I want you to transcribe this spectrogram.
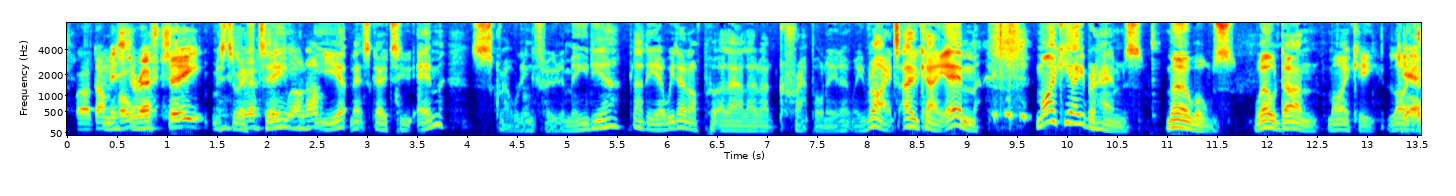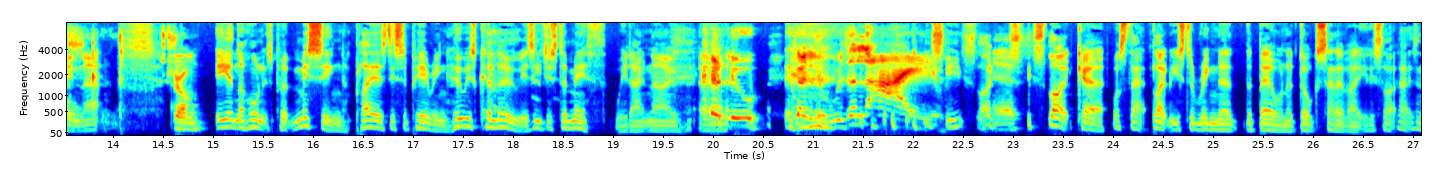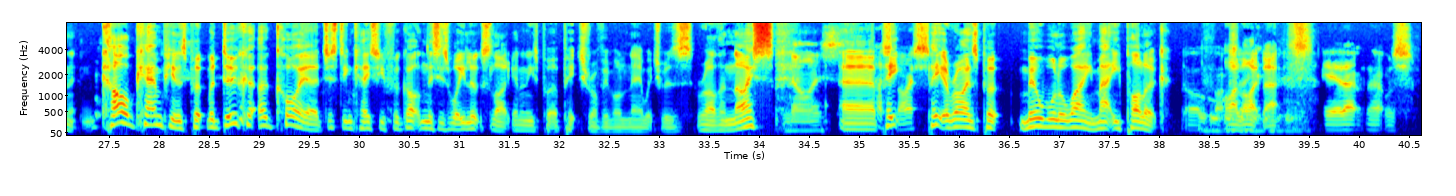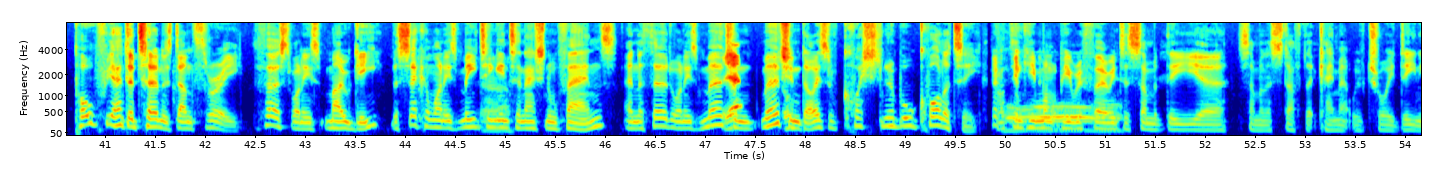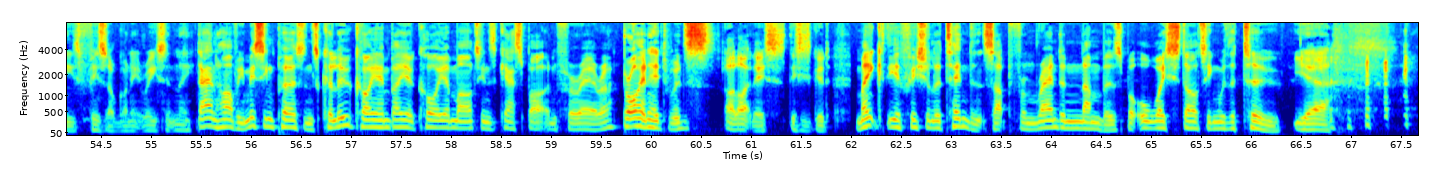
Well done, Mr. Paul. FT, Mr. FT. well done. Yep, let's go to M. Scrolling through the media. Bloody hell, we don't have to put a load of crap on here, don't we? Right, okay, M. Mikey Abrahams. Merwells. Well done, Mikey. Liking Yes. that. Strong. Ian the Hornets put missing, players disappearing. Who is Kalu? Is he just a myth? We don't know. Uh, Kalu, Kalu's alive. It's, it's like Yes. it's like uh, what's that bloke that used to ring the, the bell and a dog salivated? It's like that, isn't it? Karl Campion has put Maduka Okoye, just in case you've forgotten. This is what he looks like, and then he's put a picture of him on there, which was rather nice. Nice. Uh, That's Pete, nice. Peter Ryan's put Millwall away, Matty Pollock. Oh, fuck's I like that. Yeah, that that was. Paul Fiander Turner's done three. The first one is Mogi. The second one is meeting international fans, and the third one is merchan- merchandise of questionable quality. I think he might be referring to some of the uh, some of the stuff that came out with Troy Deeney's fizzog on it recently. Dan Harvey, missing persons: Kalu, Kayembe, Okoye, Martins, Gaspar, and Ferreira. Brian Edwards. I like this. This is good. Make the official attendance up from random numbers, but always starting with a two. Yeah.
